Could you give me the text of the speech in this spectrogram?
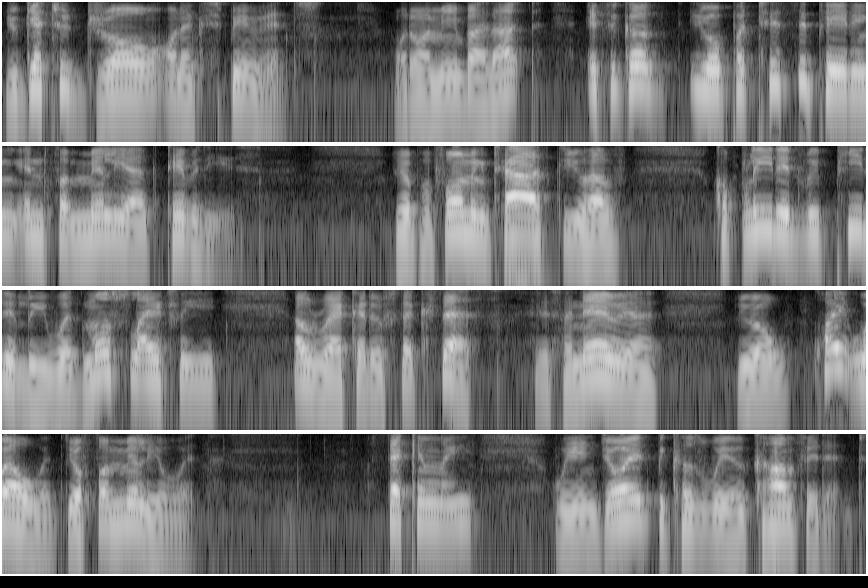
you get to draw on experience. What do I mean by that? It's because you're participating in familiar activities. You're performing tasks you have completed repeatedly with most likely a record of success. It's an area you are quite well with, you're familiar with. Secondly, we enjoy it because we are confident.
